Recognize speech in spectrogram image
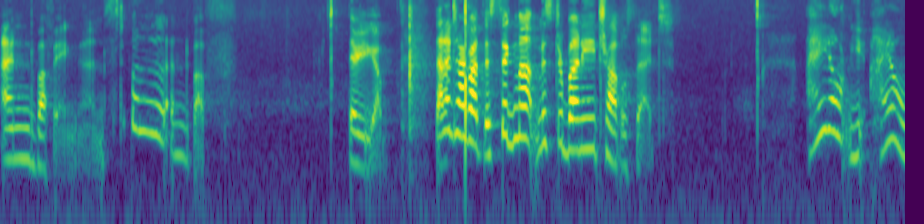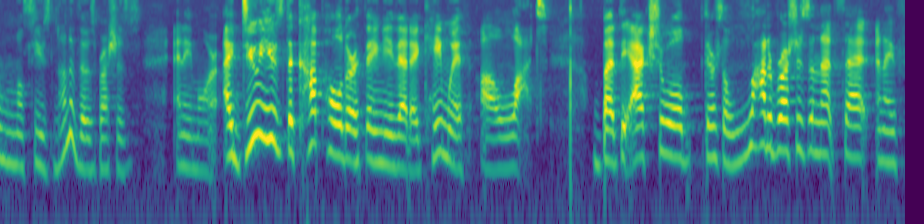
and buffing and stipple and buff. There you go. Then I talk about the Sigma Mr. Bunny travel set. I don't, I almost use none of those brushes anymore. I do use the cup holder thingy that it came with a lot but the actual, there's a lot of brushes in that set and I've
